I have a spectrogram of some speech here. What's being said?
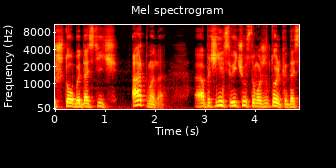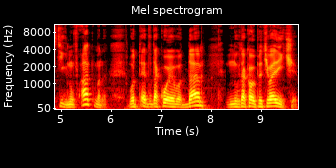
чтобы достичь атмана, а подчинить свои чувства можно только достигнув атмана, вот это такое вот, да, ну, такое противоречие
